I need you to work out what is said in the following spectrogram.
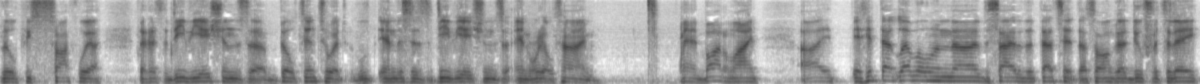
little piece of software that has the deviations uh, built into it, and this is deviations in real time. And bottom line, uh, it, it, hit that level and uh, decided that that's it. That's all I'm going to do for today.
